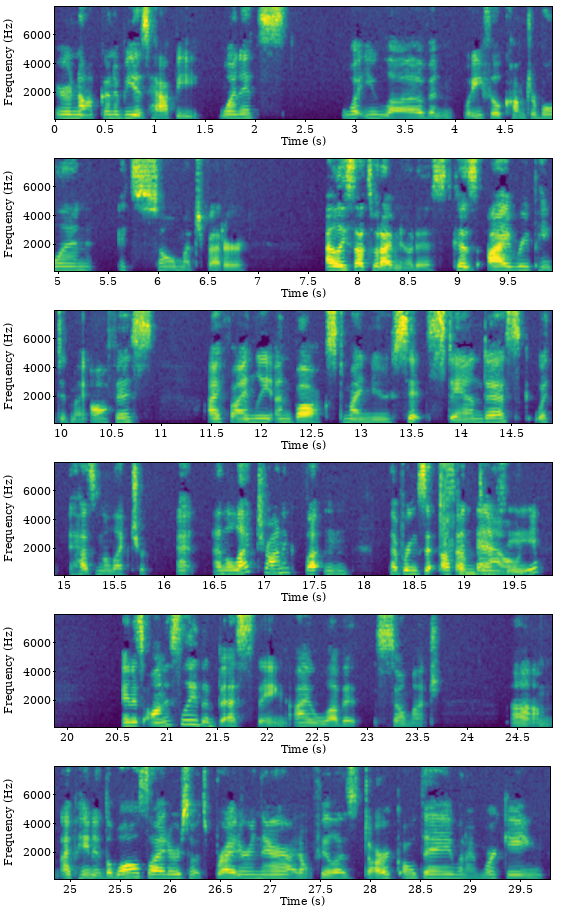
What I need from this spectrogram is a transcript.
you're not going to be as happy. When it's what you love and what you feel comfortable in, it's so much better. At least that's what I've noticed because I repainted my office. I finally unboxed my new sit stand desk with has an electric an electronic button that brings it up so and fancy. down. And it's honestly the best thing. I love it so much. Um, I painted the wall slider so it's brighter in there. I don't feel as dark all day when I'm working.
